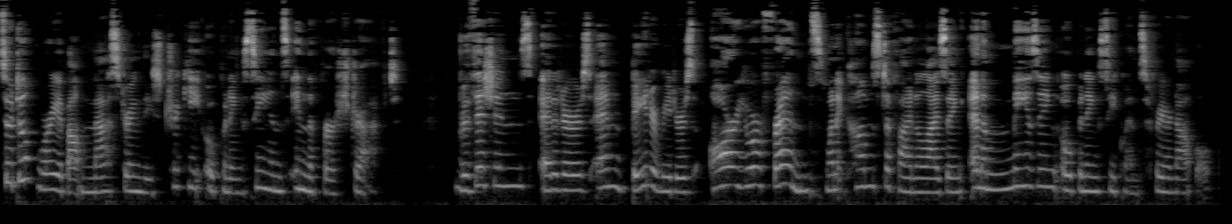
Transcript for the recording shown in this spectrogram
so don't worry about mastering these tricky opening scenes in the first draft. Revisions, editors, and beta readers are your friends when it comes to finalizing an amazing opening sequence for your novel.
